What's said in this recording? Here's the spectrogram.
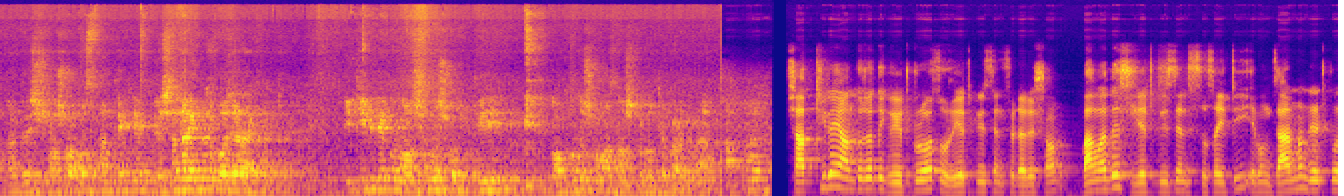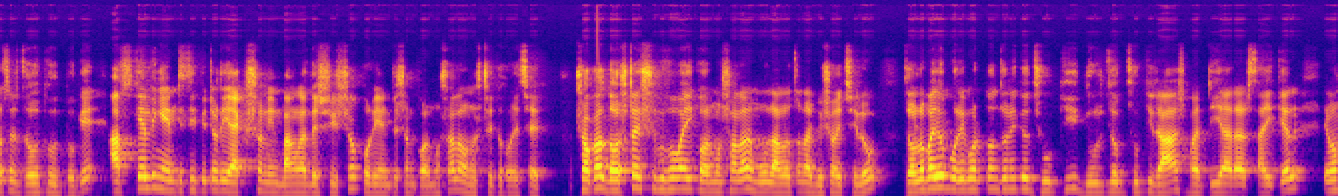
আপনাদের স্ব অবস্থান থেকে পেশাদারিত্ব বজায় রাখেন পৃথিবীতে কোনো অশুভ শক্তি কখনো সমাজ নষ্ট করতে পারবে না। আপনারা সাতক্ষীরায় আন্তর্জাতিক রেড ক্রস ও red crescent federation, Bangladesh red crescent society এবং জার্মান রেড ক্রসের যৌথ উদ্যোগে upscaling anticipatory action in Bangladesh শীর্ষক ওরিয়েন্টেশন কর্মশালা অনুষ্ঠিত হয়েছে। সকাল দশটায় শুরু হওয়া এই কর্মশালার মূল আলোচনার বিষয় ছিল জলবায়ু পরিবর্তনজনিত ঝুঁকি, দুর্যোগ ঝুঁকি হ্রাস বা ডিআরআর সাইকেল এবং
